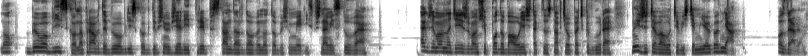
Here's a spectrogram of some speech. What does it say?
No, było blisko, naprawdę było blisko, gdybyśmy wzięli tryb standardowy, no to byśmy mieli przynajmniej stówę. Także mam nadzieję, że wam się podobało, jeśli tak to zostawcie łapeczkę w górę, no i życzę wam oczywiście miłego dnia. Pozdrawiam.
